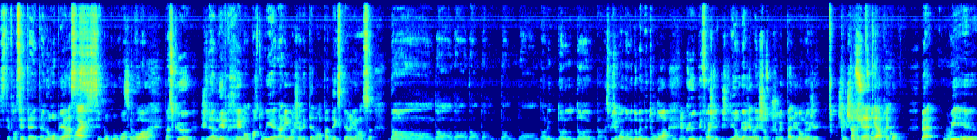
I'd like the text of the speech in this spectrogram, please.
Si tu es français, tu es, un Européen, c'est Ouais. c'est beaucoup. Quoi. c'est ouais. Parce que je l'ai amené vraiment partout. Et à la rigueur, j'avais tellement pas d'expérience dans, dans, dans, dans, dans, dans, dans, dans le, dans le- dans le- excusez-moi, dans le domaine des tournois Mhm. que des fois je l'ai- je l'ai engagé dans des choses que j'aurais pas dû l'engager. Je- je T'as regretté après coup? Ben oui, euh,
